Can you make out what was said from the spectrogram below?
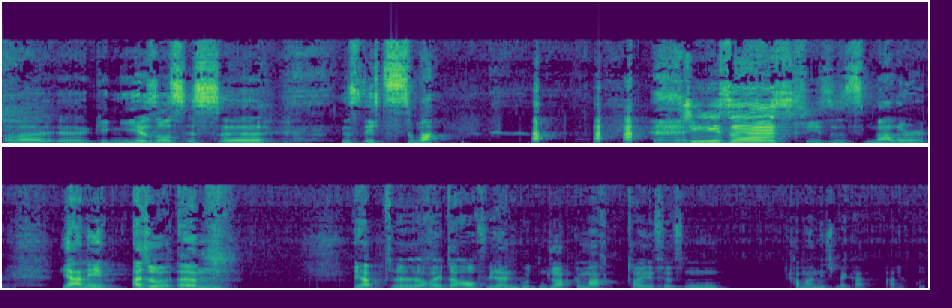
aber äh, gegen Jesus ist, äh, ist nichts zu machen. Jesus! Jesus Muller. Ja, nee, also ähm, ihr habt äh, heute auch wieder einen guten Job gemacht. Toll gepfiffen, kann man nicht meckern. Alles gut.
